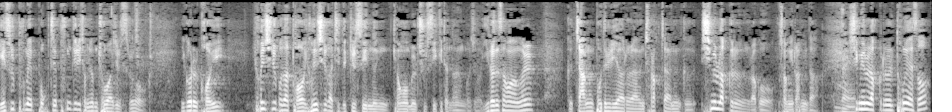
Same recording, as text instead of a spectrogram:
예술품의 복제 품질이 점점 좋아질수록 이거를 거의 현실보다 더 현실같이 느낄 수 있는 경험을 줄 수 있게 된다는 거죠. 이런 상황을 그 장 보들리아르라는 철학자는 그 시뮬라크르라고 정의를 합니다. 네. 시뮬라크르를 통해서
